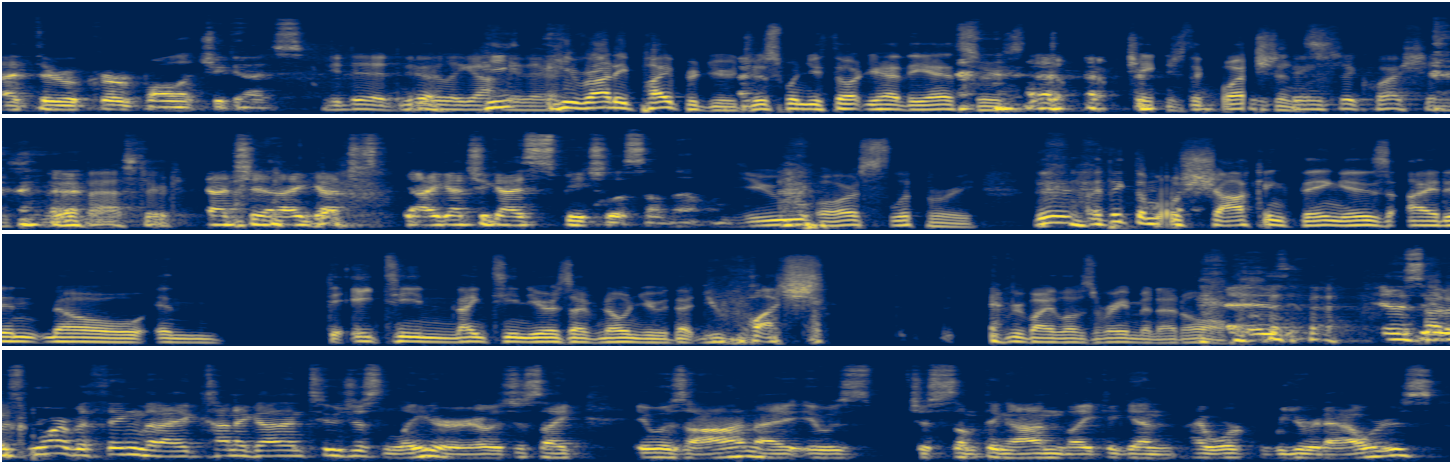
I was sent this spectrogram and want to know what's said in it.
I threw a curveball at you guys. You did. You Yeah. really got he, me there. he Roddy Pipered you just when you thought you had the answers. change the questions. changed the questions. What bastard. Gotcha. I got you, I got you guys speechless on that one. You are slippery. I think the most shocking thing is I didn't know in the 18, 19 years I've known you that you watched Everybody Loves Raymond at all. It was, it was, it was more of a thing that I kind of got into just later. It was just like it was on. I it was just something on. Like again, I work weird hours,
